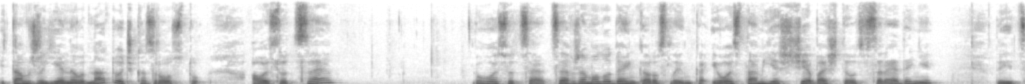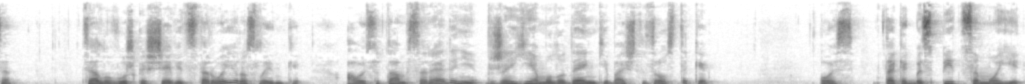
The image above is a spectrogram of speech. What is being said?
І там вже є не одна точка зросту, а ось оце. Ось оце. Це вже молоденька рослинка. І ось там є ще, бачите, от всередині. Дивіться, ця ловушка ще від старої рослинки, А ось там всередині вже є молоденькі, бачите, зростики. Ось, так якби з-під самої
